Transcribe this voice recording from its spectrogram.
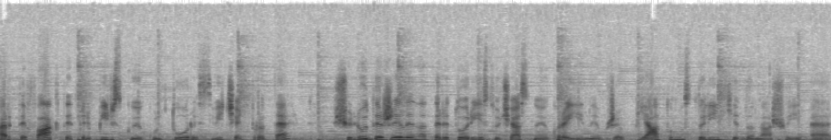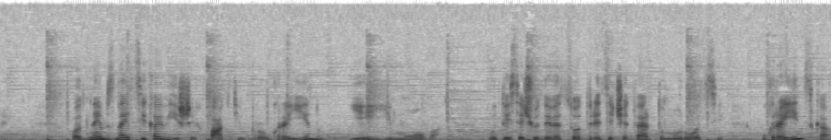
Артефакти трипільської культури свідчать про те, що люди жили на території сучасної України вже в V столітті до нашої ери. Одним з найцікавіших фактів про Україну є її мова. У 1934 році українська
